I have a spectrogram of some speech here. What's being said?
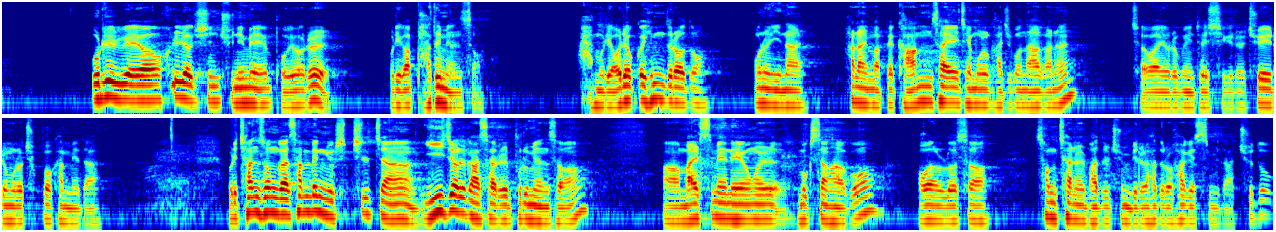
우리를 위하여 흘려주신 주님의 보혈을 우리가 받으면서 아무리 어렵고 힘들어도 오늘 이날 하나님 앞에 감사의 제목을 가지고 나아가는 저와 여러분이 되시기를 주의 이름으로 축복합니다. 우리 찬송가 367장 2절 가사를 부르면서 어, 말씀의 내용을 묵상하고 어울러서 성찬을 받을 준비를 하도록 하겠습니다. 주도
